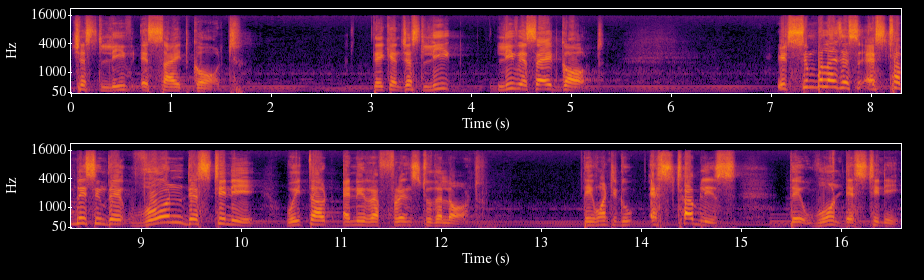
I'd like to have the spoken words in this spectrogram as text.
just leave aside God. They can just leave, leave aside God. It symbolizes establishing their own destiny without any reference to the Lord. They wanted to establish their own destiny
